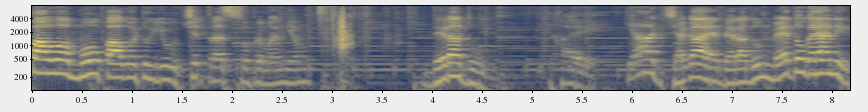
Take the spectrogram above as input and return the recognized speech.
power more power to you Chitra Subramaniam. Dehradun. हाय, क्या जगह है देहरादून? मैं तो गया नहीं,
